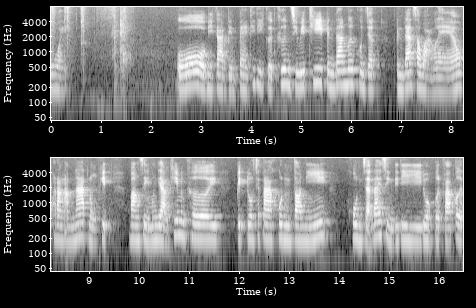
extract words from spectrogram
ด้วย โอ้ มีการเปลี่ยนแปลงที่ดีเกิดขึ้นชีวิตที่เป็นด้านมืดคุณจะ เป็นด้านสว่างแล้ว พลังอำนาจหลงผิด บางสิ่งบางอย่างที่มันเคย ปิดดวงชะตาคุณตอนนี้ คุณจะได้สิ่งดีๆ ดวงเปิดฟ้าเปิด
